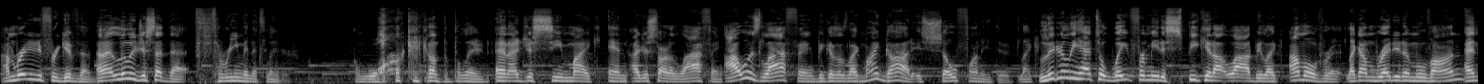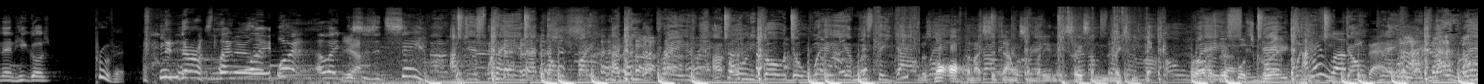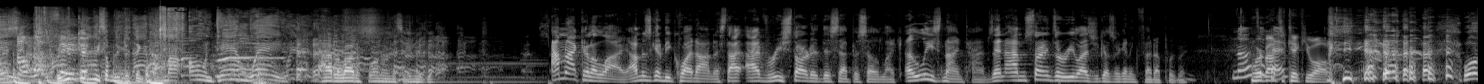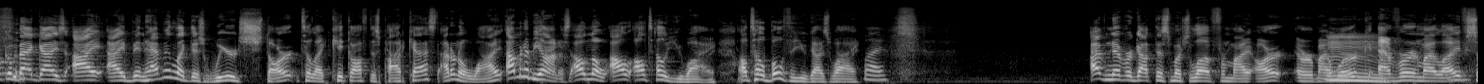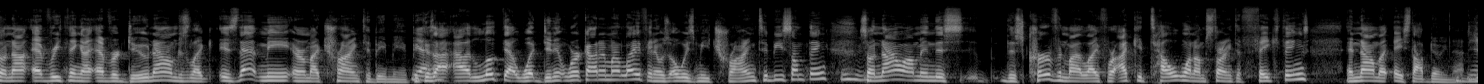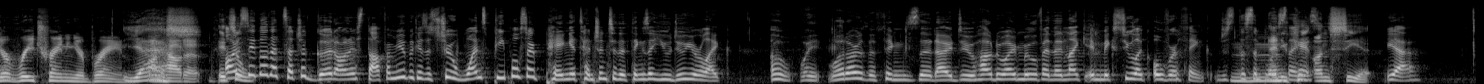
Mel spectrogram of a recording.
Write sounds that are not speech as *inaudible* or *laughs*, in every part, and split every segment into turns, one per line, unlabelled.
I'm ready to forgive them. And I literally just said that three minutes later. I'm *laughs* walking on the plane and I just see Mike and I just started laughing. I was laughing because I was like, my God, it's so funny, dude. Like, literally had to wait for me to speak it out loud, be like, I'm over it. Like, I'm ready to move on. And then he goes, prove it. *laughs* *laughs* and I was like, what? What? I'm like,
Yeah.
this is insane.
I'm just playing, I don't fight, I do pray. I only go the way of Mr. Yahweh.
It's not often I sit down with somebody and they say something that makes me think.
Bro,
this was great.
I love you guys.
But *laughs* you give me something to think about.
My own damn way.
I had a lot of fun on this interview.
I'm not gonna lie. I'm just gonna be quite honest. I, I've restarted this episode like at least nine times, and I'm starting to realize you guys are getting fed up with me.
No, it's
We're about
okay.
to kick you off. *laughs*
Welcome back, guys. I I've been having like this weird start to like kick off this podcast. I don't know why. I'm gonna be honest. I'll know. I'll I'll tell you why. I'll tell both of you guys why.
Why?
I've never got this much love from my art or my work hmm. ever in my life. So now everything I ever do now, I'm just like, is that me or am I trying to be me? Because
Yeah.
I, I looked at what didn't work out in my life and it was always me trying to be something. Mm-hmm. So now I'm in this this curve in my life where I could tell when I'm starting to fake things. And now I'm like, hey, stop doing that.
You're retraining your brain
Yes.
on how to.
It's
Honestly,
a,
though, that's such a good, honest thought from you because it's true. Once people start paying attention to the things that you do, you're like, oh, wait, what are the things that I do? How do I move? And then, like, it makes you, like, overthink just the simplest
Mm-hmm. and you
things.
can't unsee it.
yeah.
